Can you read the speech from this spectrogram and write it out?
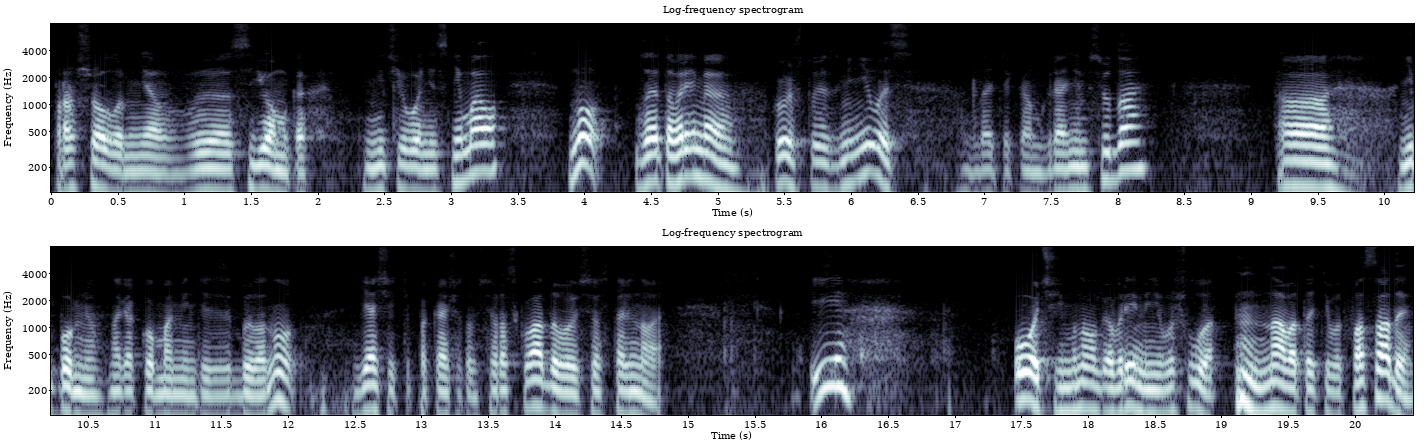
прошел у меня в съемках. Ничего не снимал. Но за это время кое-что изменилось. Давайте-ка глянем сюда. А, не помню, на каком моменте здесь было. Ну, ящики пока еще там все раскладываю, все остальное. И очень много времени вышло на вот эти вот фасады.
